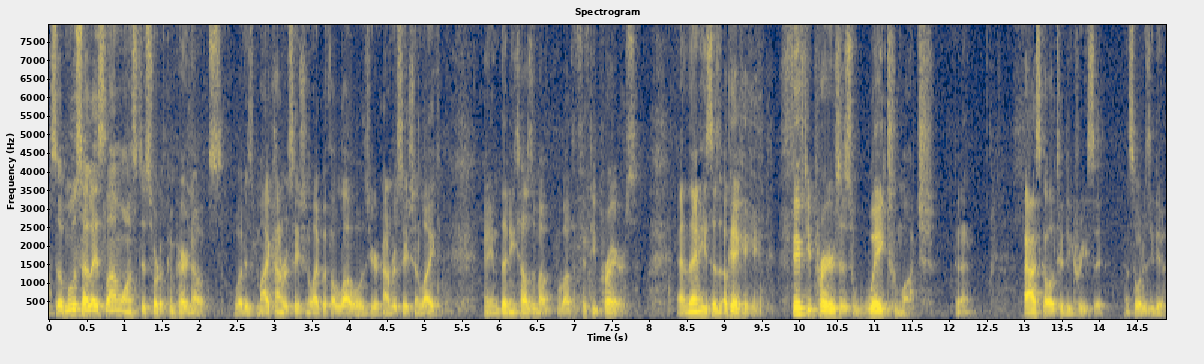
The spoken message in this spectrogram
So Musa alayhi salam wants to sort of compare notes. What is my conversation like with Allah? What was your conversation like? And then he tells him about, about the 50 prayers. And then he says, okay, okay, okay, 50 prayers is way too much. Okay. Ask Allah to decrease it. And so what does he do?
